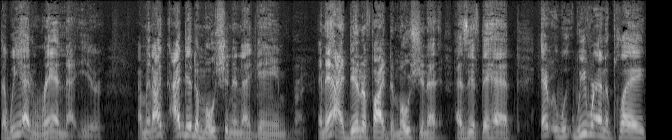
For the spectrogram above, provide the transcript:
that we hadn't ran that year. I mean, I, I did a motion in that game, Right. and they identified the motion as if they had. Every, we, we ran a play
